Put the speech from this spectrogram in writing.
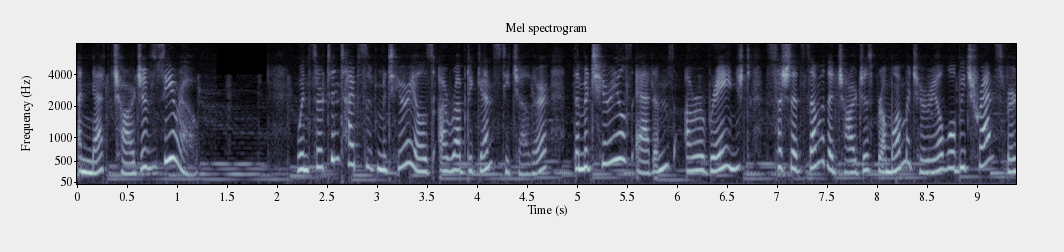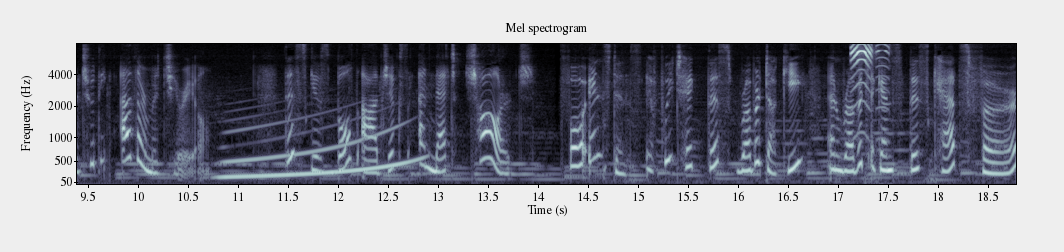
a net charge of zero. When certain types of materials are rubbed against each other, the material's atoms are arranged such that some of the charges from one material will be transferred to the other material. This gives both objects a net charge. For instance, if we take this rubber ducky and rub it against this cat's fur,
